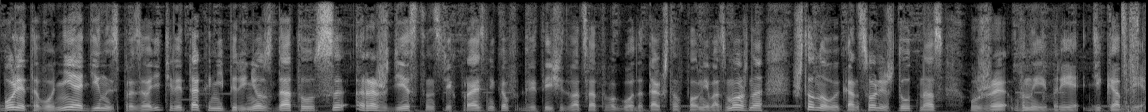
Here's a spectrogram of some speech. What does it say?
Более того, ни один из производителей так и не перенес дату с рождественских праздников 2020 года, так что вполне возможно, что новые консоли ждут нас уже в ноябре-декабре.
